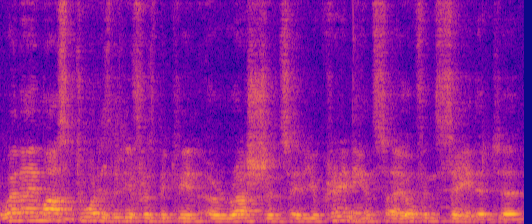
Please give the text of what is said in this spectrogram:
when I'm asked what is the difference between Russians and Ukrainians, I often say that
